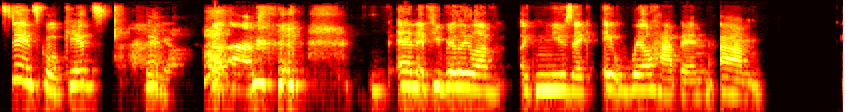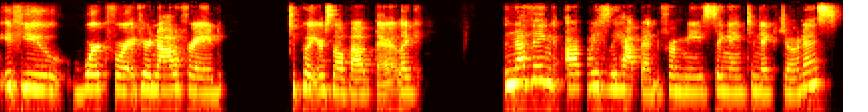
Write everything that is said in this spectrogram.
stay in school, kids. There you go. But, um, and if you really love like music, it will happen. Um, if you work for it, if you're not afraid to put yourself out there, like nothing obviously happened from me singing to Nick Jonas,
